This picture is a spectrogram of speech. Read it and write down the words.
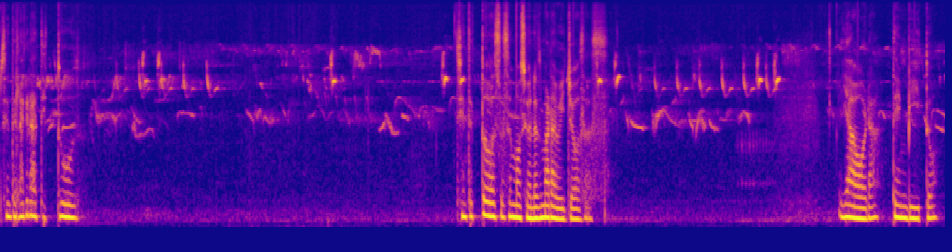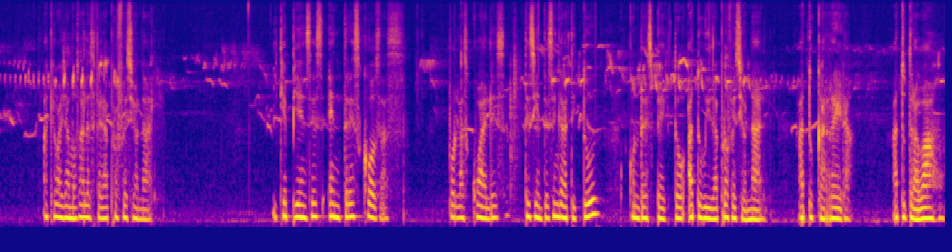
Siente la gratitud. Siente todas esas emociones maravillosas. Y ahora te invito a que vayamos a la esfera profesional que pienses en tres cosas por las cuales te sientes en gratitud con respecto a tu vida profesional, a tu carrera, a tu trabajo,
